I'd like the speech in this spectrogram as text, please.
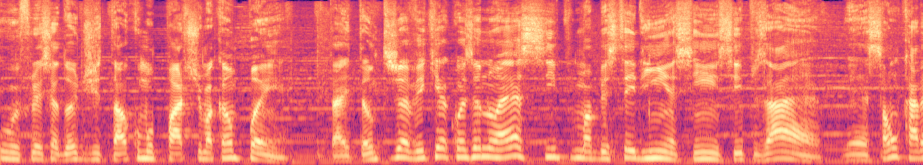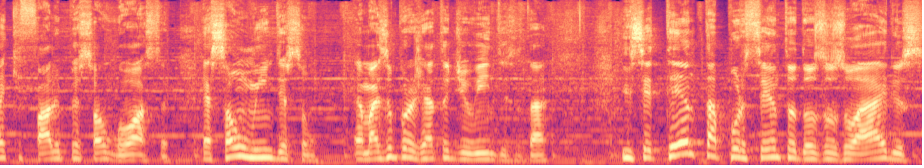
o influenciador digital como parte de uma campanha. Tá, então tu já vê que a coisa não é simples, uma besteirinha assim, simples. Ah, é só um cara que fala e o pessoal gosta. É só um Whindersson. É mais um projeto de Whindersson, tá? E 70% dos usuários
